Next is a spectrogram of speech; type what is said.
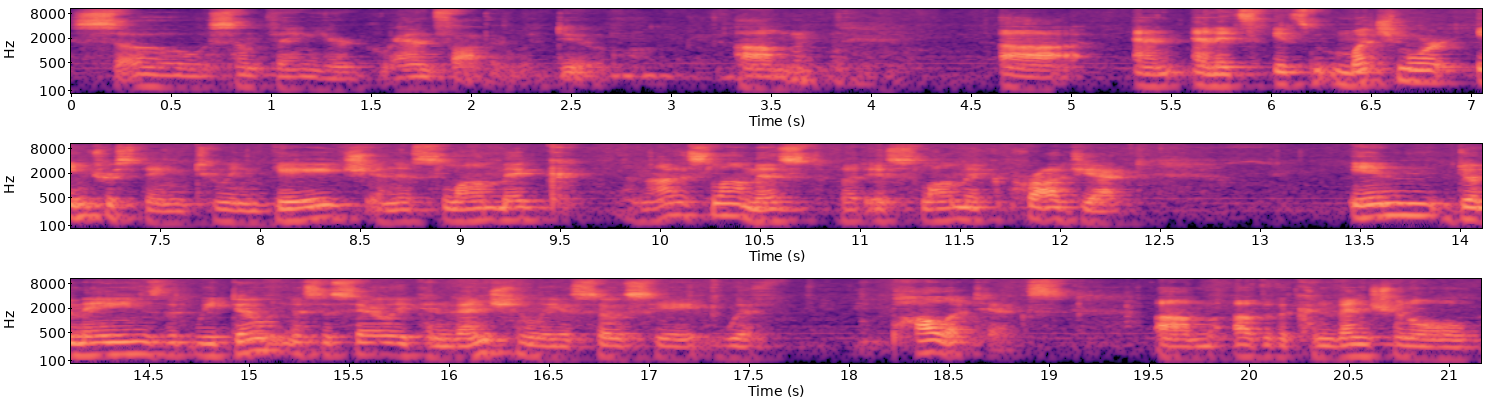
so something your grandfather would do. Um, uh, and and it's, it's much more interesting to engage an Islamic, not Islamist, but Islamic project in domains that we don't necessarily conventionally associate with politics. Um, of the conventional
